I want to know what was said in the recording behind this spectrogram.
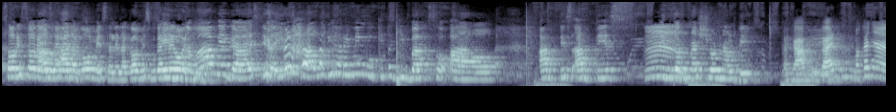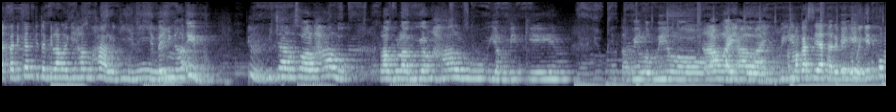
Sorry sorry Halo, Selena. Gomez, Selena Gomez bukan Eh, Leo. minta maaf ya guys, kita ini halu di hari Minggu kita gibah soal artis-artis Hmm. internasional B. Kakakku kan, makanya tadi kan kita bilang lagi halu-halu gini. Kita ini nggak, bicara soal halu, lagu-lagu yang halu yang bikin kita melo-melo, apa itu? alay-alay, bikin- kasihan hari Minggu Eh, eh, begini kok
